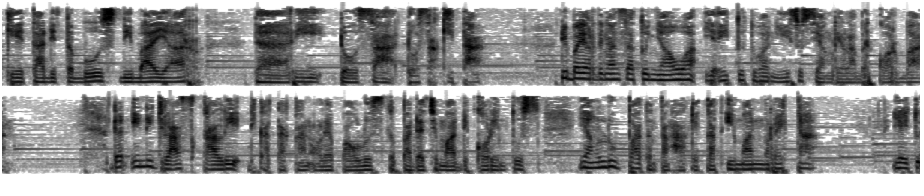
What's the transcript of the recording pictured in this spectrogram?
Kita ditebus, dibayar dari dosa-dosa kita. Dibayar dengan satu nyawa, yaitu Tuhan Yesus yang rela berkorban. Dan ini jelas sekali dikatakan oleh Paulus kepada jemaat di Korintus yang lupa tentang hakikat iman mereka yaitu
